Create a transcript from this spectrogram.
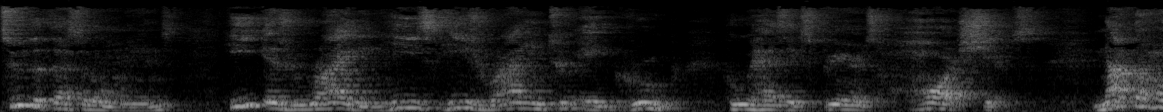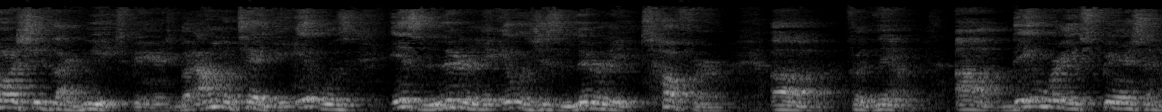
to the Thessalonians, he is writing. He's he's writing to a group who has experienced hardships, not the hardships like we experienced, but I'm gonna tell you, it was it's literally, it was just literally tougher uh, for them. Uh, they were experiencing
